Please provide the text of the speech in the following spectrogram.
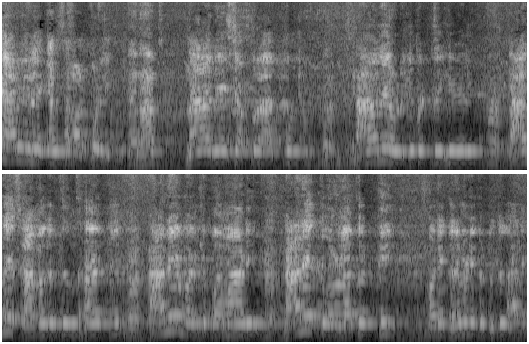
ಯಾರು ಇಲ್ಲ ಕೆಲಸ ಮಾಡ್ಕೊಳ್ಳಿ. ನಾನೇ ಚಪ್ರ ಹಾಕು ನಾನೇ ಹುಡುಗಿ ಬಟ್ಟೆ ಹೇಳಿ. ನಾನೇ ಸಾಮಗ್ರಿ ತಂದು ಹಾಕಿ. ನಾನೇ ಮಂಟಪ ಮಾಡಿ. ನಾನೇ ತೋರಣ ಕಟ್ಟಿ. ಮನೆ ಕರಿಮಣಿ ಕಟ್ಟುದು ನಾನೇ.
